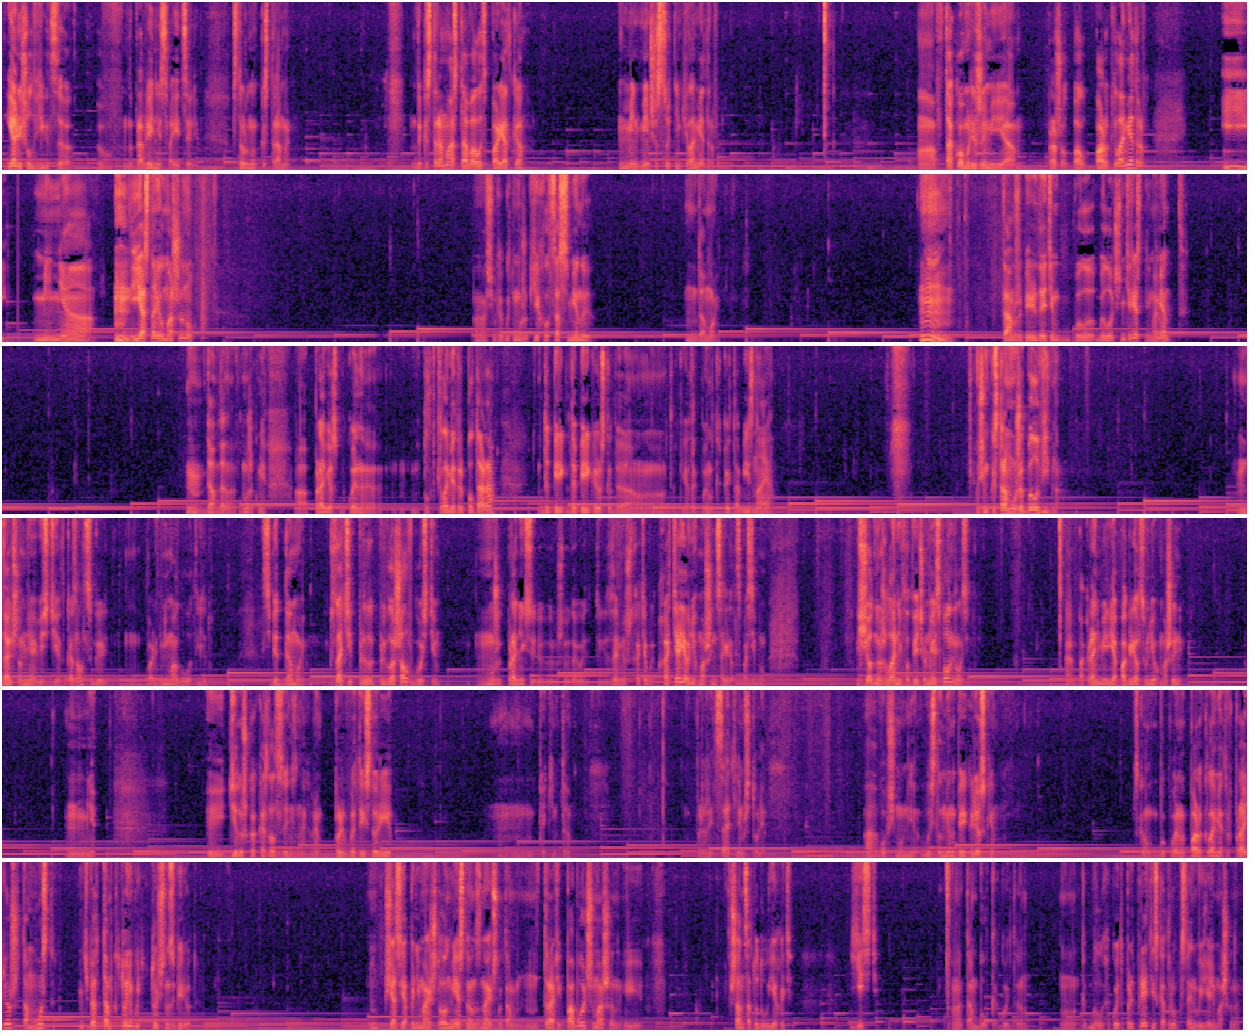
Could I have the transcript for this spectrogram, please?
Я решил двигаться в направлении своей цели, в сторону Костромы. До Костромы оставалось порядка меньше сотни километров. А, в таком режиме я прошел пару километров, и меня... я остановил машину. А, в общем, какой-то мужик ехал со смены домой. Там же перед этим был, был очень интересный момент. Да, да, мужик мне а, провез буквально километра полтора до, пере, до перекрестка, до, так, я так понял, какая-то объездная. В общем, Кострому уже было видно. Дальше он меня вести отказался, говорит, парень, не могу, вот еду к себе домой. Кстати, приглашал в гости. Мужик проникся, что такое, займешь хотя бы. Хотя я у них в машине согрел, спасибо. Еще одно желание в тот вечер у меня исполнилось. По крайней мере, я погрелся у него в машине. Мне. И дедушка оказался, не знаю, прям в этой истории каким-то прорицателем, что ли. А, в общем, он мне выставил меня на перекрестке. Сказал, буквально пару километров пройдешь, там мост, и тебя там кто-нибудь точно заберет. Сейчас я понимаю, что он местный, он знает, что там трафик побольше машин, и шанс оттуда уехать есть. А, там был какой-то ну, было какое-то предприятие, из которого постоянно выезжали машины.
